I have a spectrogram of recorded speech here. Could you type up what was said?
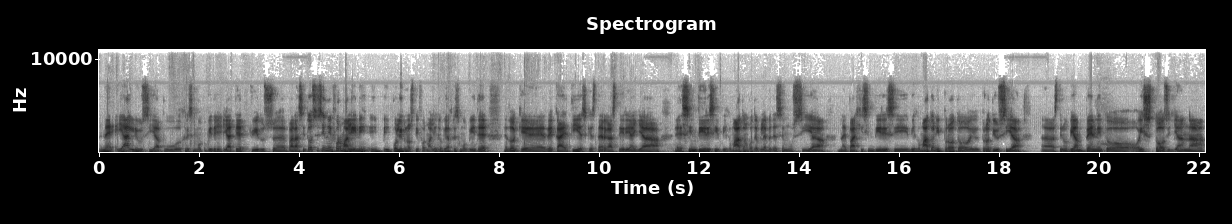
Ναι, η άλλη ουσία που χρησιμοποιείται για τέτοιου είδους ε, παρασιτώσεις είναι η φορμαλίνη, η πολύ γνωστή φορμαλίνη, η οποία χρησιμοποιείται εδώ και δεκαετίες και στα εργαστήρια για ε, συντήρηση δειγμάτων. Οπότε βλέπετε σε μουσεία να υπάρχει συντήρηση δειγμάτων. Η, πρώτο, η πρώτη ουσία ε, στην οποία μπαίνει το, ο ιστός για να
